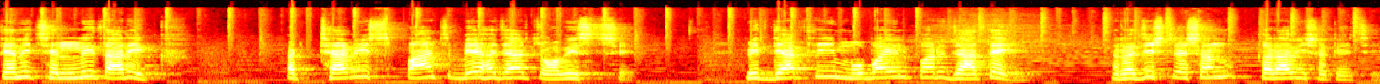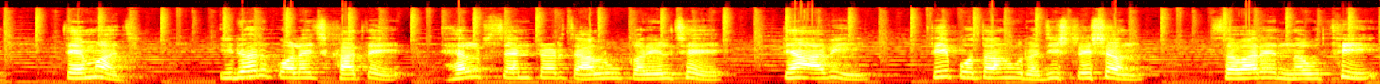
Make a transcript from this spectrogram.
તેની છેલ્લી તારીખ અઠ્યાવીસ પાંચ બે હજાર ચોવીસ છે. વિદ્યાર્થી મોબાઈલ પર જાતે રજિસ્ટ્રેશન કરાવી શકે છે. તેમજ ઈડર કોલેજ ખાતે હેલ્પ સેન્ટર ચાલુ કરેલ છે. ત્યાં આવી તે પોતાનું રજિસ્ટ્રેશન સવારે નવથી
